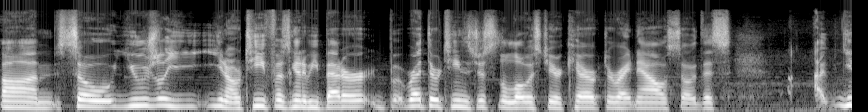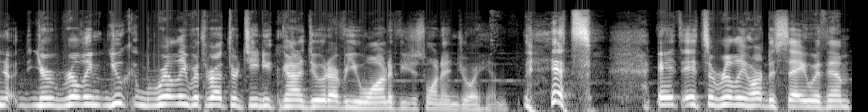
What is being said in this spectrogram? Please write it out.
Um, so usually, you know, Tifa's going to be better, but Red 13 is just the lowest tier character right now, so this you know, you're really, you really with Red 13, you can kind of do whatever you want if you just want to enjoy him. it's, it, it's a really hard to say with him.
